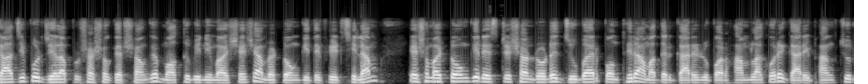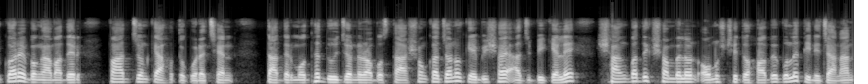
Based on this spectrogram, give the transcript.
গাজীপুর জেলা প্রশাসকের সঙ্গে মতবিনিময় শেষে আমরা টঙ্গীতে ফিরছিলাম। এ সময় টঙ্গীর স্টেশন রোডে জুবায়ের পন্থীরা আমাদের গাড়ির উপর হামলা করে গাড়ি ভাঙচুর করে এবং আমাদের পাঁচজনকে আহত করেছেন। তাদের মধ্যে দুইজনের অবস্থা আশঙ্কাজনক। এ বিষয়ে আজ বিকেলে সাংবাদিক সম্মেলন অনুষ্ঠিত হবে বলে তিনি জানান।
